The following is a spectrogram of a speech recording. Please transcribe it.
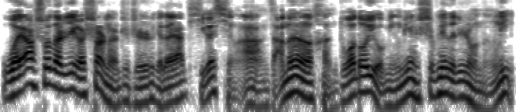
我要说的这个事儿呢，这只是给大家提个醒啊，咱们很多都有明辨是非的这种能力。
